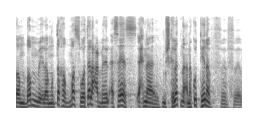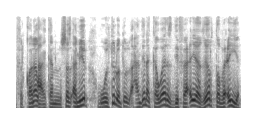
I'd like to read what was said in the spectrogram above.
تنضم إلى منتخب مصر وتلعب من الأساس. إحنا مشكلتنا أنا كنت هنا في, في, في القناة كان الأستاذ أمير وقلت له أنتوا عندنا كوارث دفاعية غير طبيعية.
